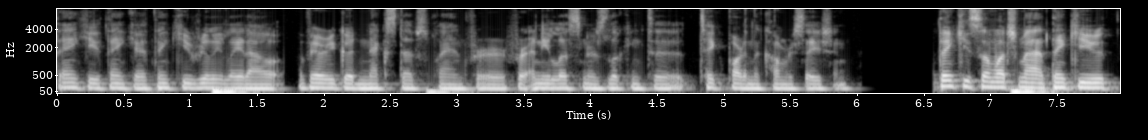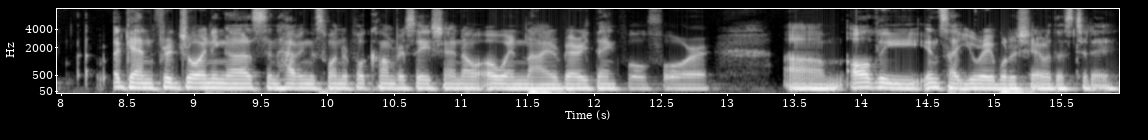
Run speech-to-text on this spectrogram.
Thank you, thank you. I think you really laid out a very good next steps plan for for any listeners looking to take part in the conversation. Thank you so much, Matt. Thank you again for joining us and having this wonderful conversation. I know Owen and I are very thankful for um, all the insight you were able to share with us today.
